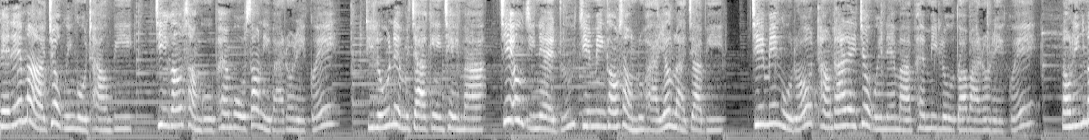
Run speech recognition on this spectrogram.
လေထဲမှာကြော့ဝင်းကိုထောင်ပြီးကြေကောင်းဆောင်ကိုဖမ်းဖို့စောင့်နေပါတော့တယ်ကွယ်ဒီလိုနဲ့မကြခင်အချိန်မှာကြေအုပ်ကြီးနဲ့အတူကြေမင်းကောင်းဆောင်တို့ဟာရောက်လာကြပြီးကြေမင်းကိုတော့ထောင်ထားတဲ့ကြော့ဝင်းထဲမှာဖမ်းမိလို့သွားပါတော့တယ်ကွယ်မောင်လေးညီမ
